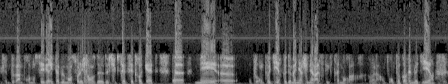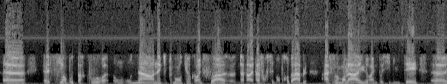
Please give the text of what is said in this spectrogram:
je ne peux pas me prononcer véritablement sur les chances de, succès de cette requête, euh, mais euh, on, peut, on, peut, dire que de manière générale, c'est extrêmement rare. Voilà, on, on, peut quand même le dire. Euh, si en bout de parcours, on, on, a un acquittement qui, encore une fois, n'apparaît pas forcément probable, à ce moment-là, il y aura une possibilité, euh,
